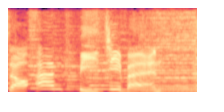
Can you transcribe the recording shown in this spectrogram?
早安，笔记本。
